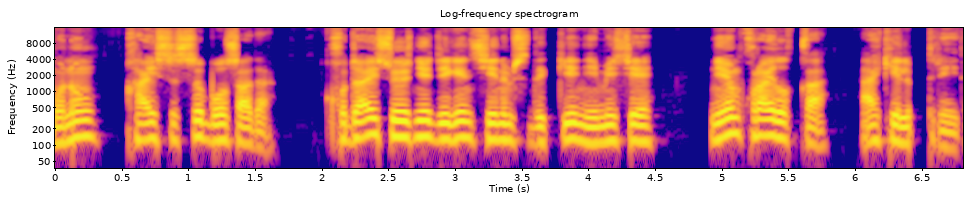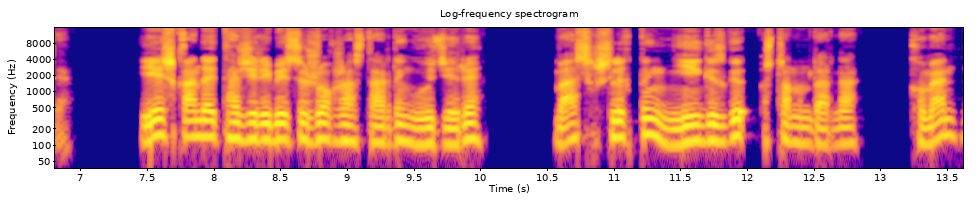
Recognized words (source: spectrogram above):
Мұның қайсысы болса да құдай сөзіне деген сенімсіздікке немесе немқұрайлыққа әкеліп тірейді. Ешқандай тәжірибесі жоқ жастардың өздері мәсіхшіліктің негізгі ұстанымдарына күмән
